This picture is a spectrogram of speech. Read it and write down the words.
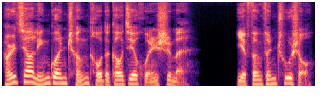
而嘉陵关城头的高阶魂师们也纷纷出手，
